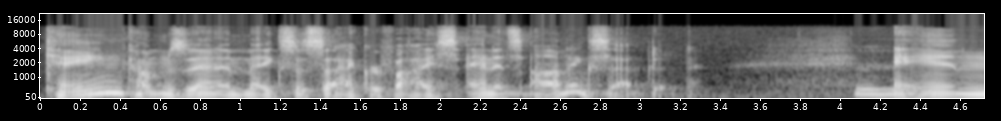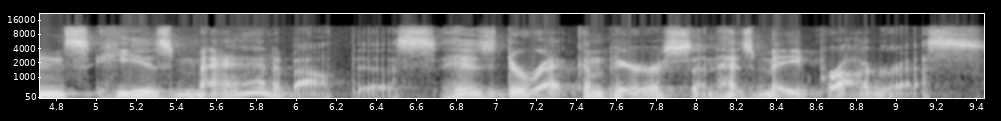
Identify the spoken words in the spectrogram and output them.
Cain comes in and makes a sacrifice, and it's unaccepted. Mm-hmm. And he is mad about this. His direct comparison has made progress.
